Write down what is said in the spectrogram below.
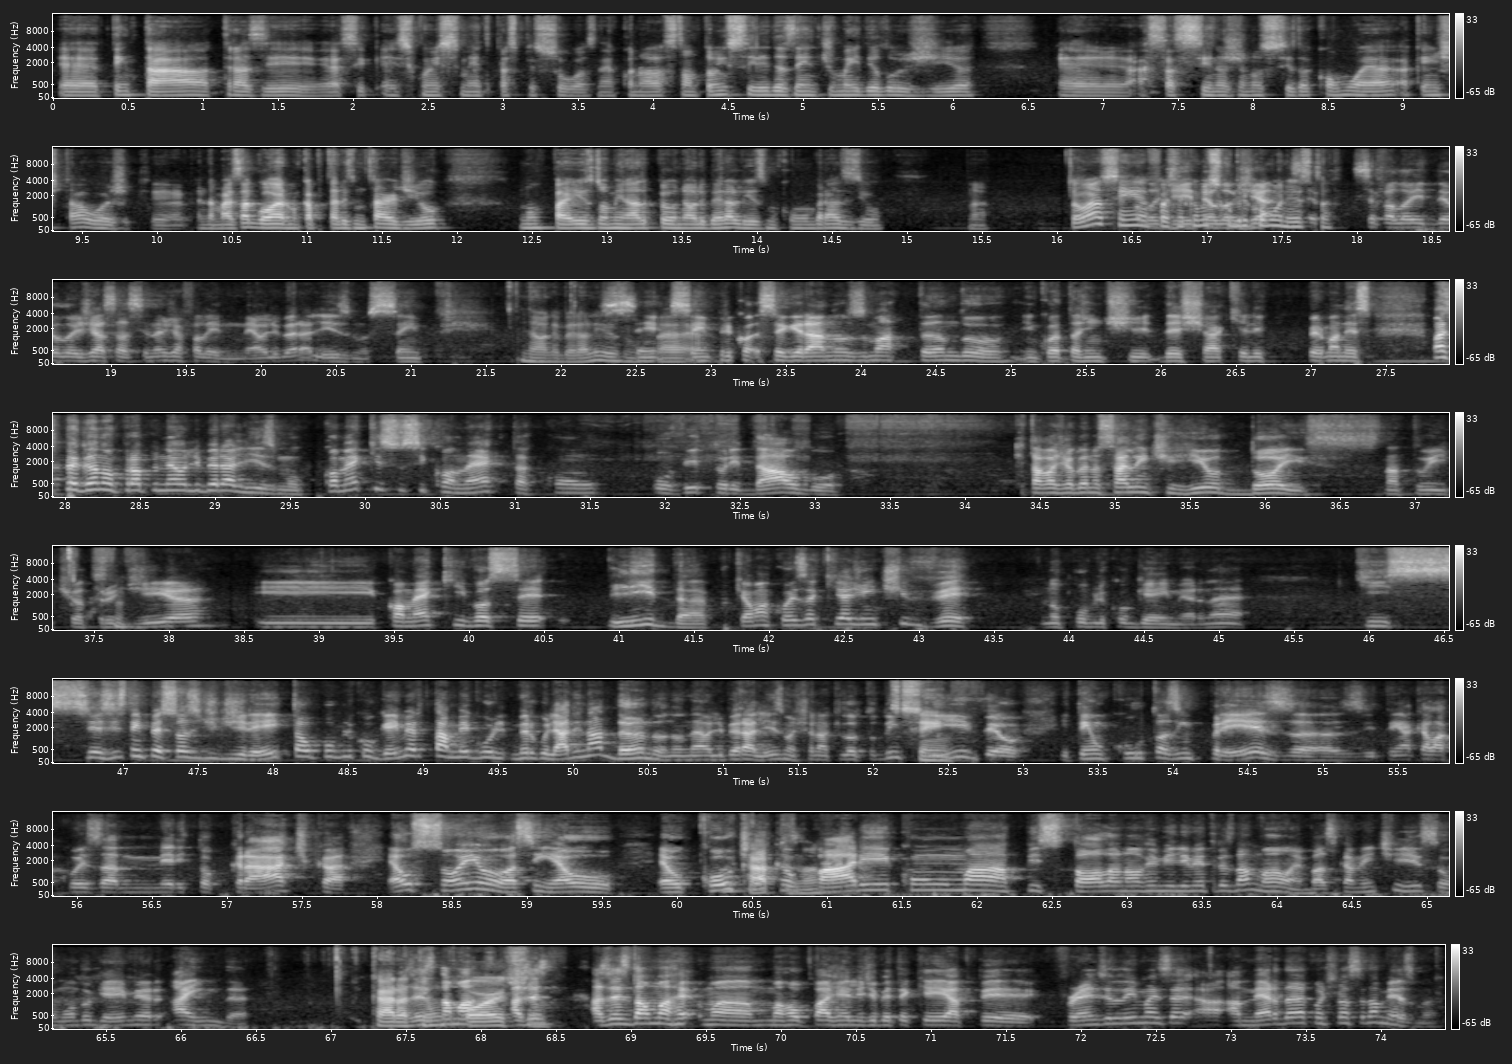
é, tentar trazer esse, esse conhecimento para as pessoas, né? Quando elas estão tão inseridas dentro de uma ideologia é, assassina, genocida como é a que a gente está hoje, que é, ainda mais agora no capitalismo tardio, num país dominado pelo neoliberalismo como o Brasil. Né? Então é assim, foi assim que eu me descobri comunista. Você, você falou ideologia assassina, eu já falei neoliberalismo, sempre. Neoliberalismo. É. Sempre seguirá nos matando enquanto a gente deixar que ele permaneça. Mas pegando o próprio neoliberalismo, como é que isso se conecta com o Vitor Hidalgo, que estava jogando Silent Hill 2 na Twitch outro dia, e como é que você lida, porque é uma coisa que a gente vê no público gamer, né? Que se existem pessoas de direita, o público gamer tá mergulhado e nadando no neoliberalismo, achando aquilo tudo incrível, Sim. e tem um culto às empresas, e tem aquela coisa meritocrática. É o sonho, assim, é o, é o coach da? Campari né? com uma pistola 9mm na mão. É basicamente isso, o mundo gamer ainda. Cara, às vezes, um uma, às vezes, às vezes dá uma, uma, uma roupagem LGBTQIAP friendly, mas é, a, a merda continua sendo a mesma.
